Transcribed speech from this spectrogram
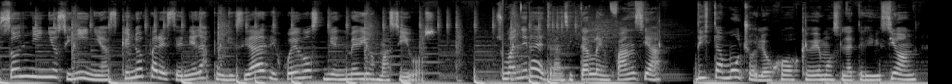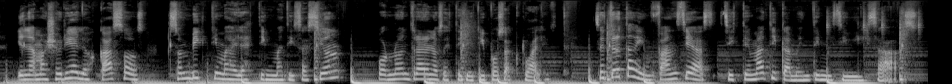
Son niños y niñas que no aparecen ni en las publicidades de juegos ni en medios masivos. Su manera de transitar la infancia dista mucho de los juegos que vemos en la televisión y en la mayoría de los casos son víctimas de la estigmatización por no entrar en los estereotipos actuales. Se trata de infancias sistemáticamente invisibilizadas.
